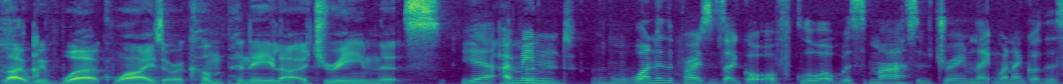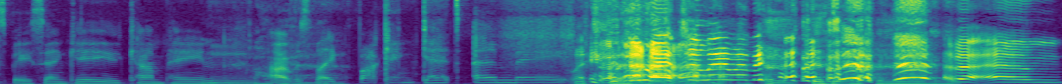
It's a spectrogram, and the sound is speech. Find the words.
like with work wise or a company, like a dream that's Yeah, I mean, one of the prizes I got off Glow Up was massive dream. Like when I got the Space NK campaign, Mm. I was like, "Fucking get in me!" Like literally, when they but, um,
